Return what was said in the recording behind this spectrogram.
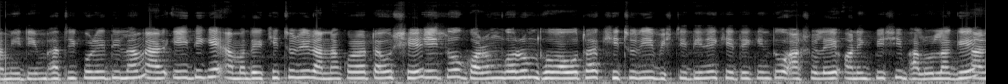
আমি ডিম ভাজি করে দিলাম। আর এইদিকে আমাদের খিচুড়ি রান্না করাটাও শেষ। এই তো গরম গরম ধোয়া ওঠা খিচুড়ি, বৃষ্টির দিনে খেতে কিন্তু আসলে অনেক বেশি ভালো লাগে। আর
